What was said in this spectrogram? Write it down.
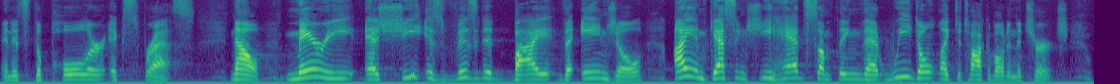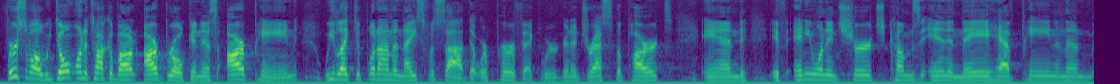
And it's The Polar Express. Now, Mary, as she is visited by the angel, I am guessing she had something that we don't like to talk about in the church. First of all, we don't want to talk about our brokenness, our pain. We like to put on a nice facade that we're perfect. We're going to dress the part, and if anyone in church comes in and they have pain, and then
